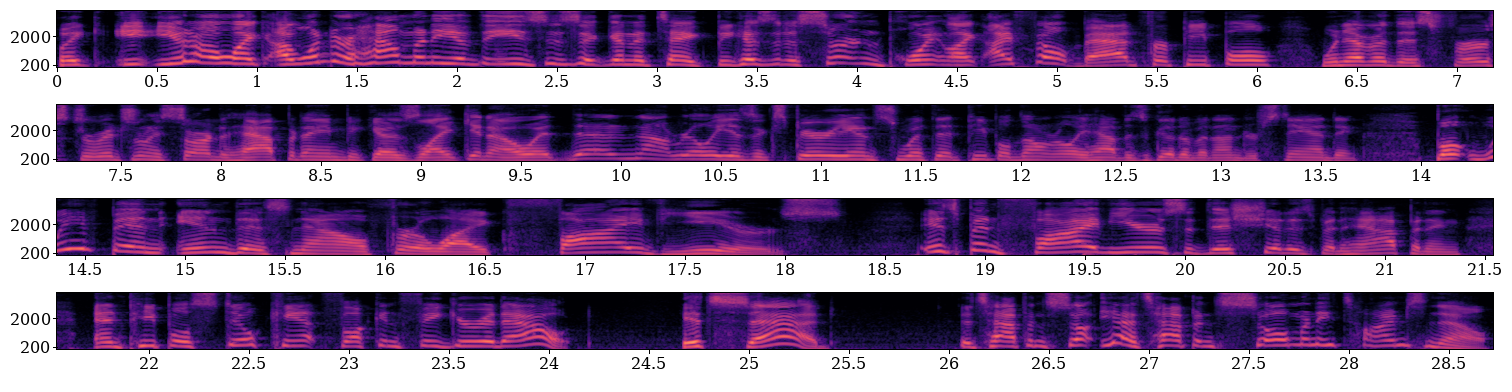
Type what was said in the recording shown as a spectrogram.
Like, you know, like, I wonder how many of these is it going to take? Because at a certain point, like, I felt bad for people whenever this first originally started happening because, like, you know, it, they're not really as experienced with it. People don't really have as good of an understanding. But we've been in this now for like five years. It's been five years that this shit has been happening, and people still can't fucking figure it out. It's sad. It's happened so, yeah, it's happened so many times now.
